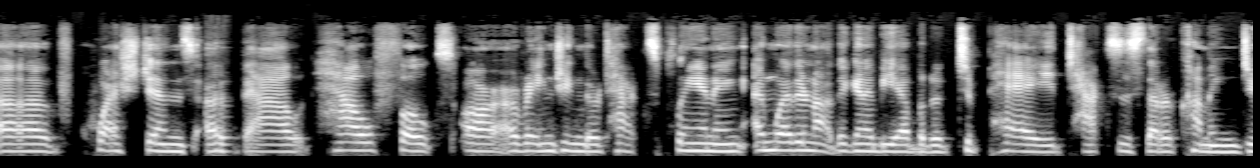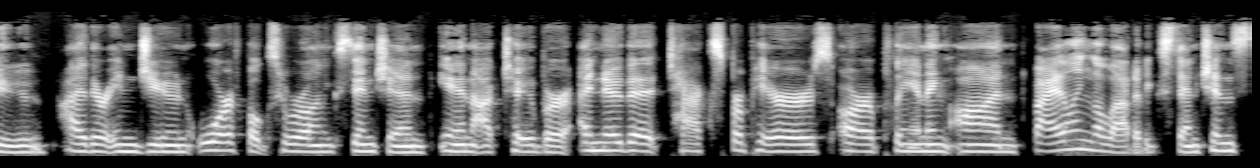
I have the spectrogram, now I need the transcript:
of questions about how folks are arranging their tax planning and whether or not they're going to be able to, to pay taxes that are coming due either in June or folks who are on extension in October. I know that tax preparers are planning on filing a lot of extensions.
